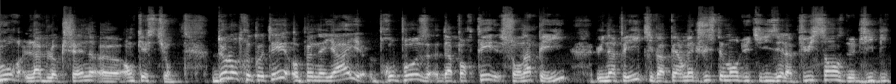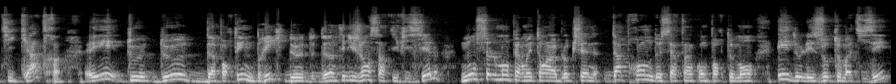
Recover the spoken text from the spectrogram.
pour la blockchain euh, en question. De l'autre côté, OpenAI propose d'apporter son API, une API qui va permettre justement d'utiliser la puissance de GPT-4 et de d'apporter une brique d'intelligence artificielle, non seulement permettant à la blockchain d'apprendre de certains comportements et de les automatiser,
